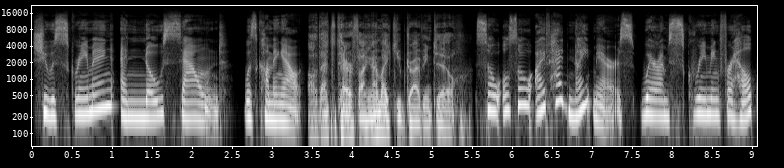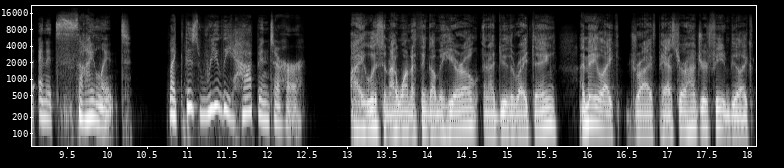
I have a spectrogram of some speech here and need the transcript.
She was screaming and no sound was coming out. Oh, that's terrifying. I might keep driving too. So, also, I've had nightmares where I'm screaming for help and it's silent. Like this really happened to her. I listen, I want to think I'm a hero and I do the right thing. I may like drive past her 100 feet and be like,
